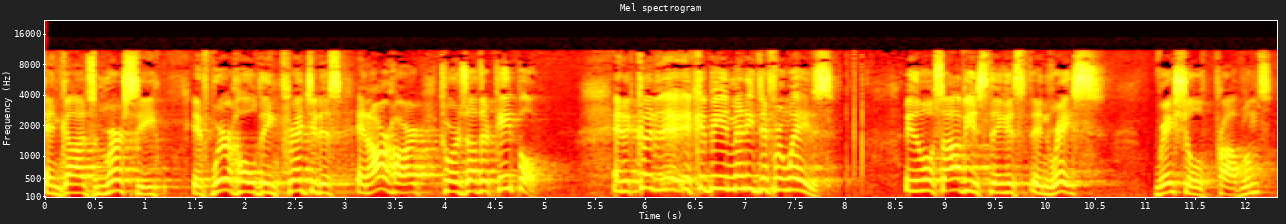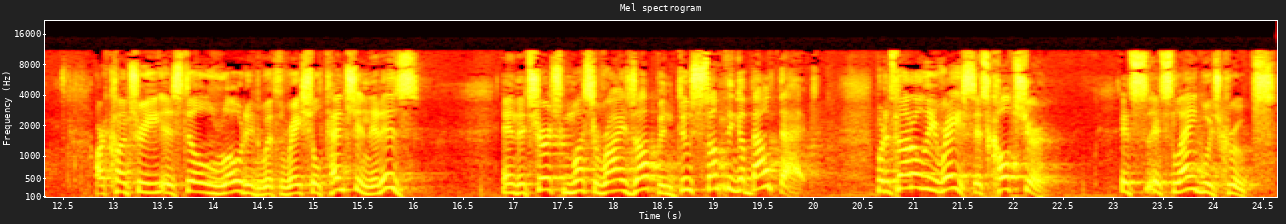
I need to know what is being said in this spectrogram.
and God's mercy if we're holding prejudice in our heart towards other people. And it could, it could be in many different ways. I mean, the most obvious thing is in race, racial problems. Our country is still loaded with racial tension. It is. And the church must rise up and do something about that. But it's not only race, it's culture. It's, it's language groups.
